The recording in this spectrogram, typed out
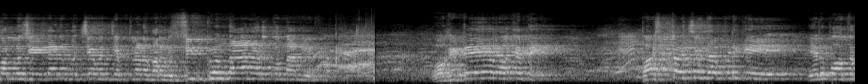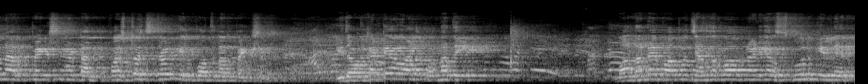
పనులు చేయడానికి వచ్చామని చెప్తున్నాడు మనకు సిగ్గుందా అని అడుగుతున్నాను నేను. ఒకటే ఒకటి. ఫస్ట్ వచ్చేటప్పటికి వెళ్ళిపోతున్నారు పెన్షన్ ఇవ్వడానికి ఫస్ట్ వచ్చేటప్పటికి వెళ్ళిపోతున్నారు పెన్షన్. ఇది ఒకటే వాళ్ళకు ఉన్నది మొన్ననే పాపం చంద్రబాబు నాయుడు గారు స్కూల్కి వెళ్ళారు.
